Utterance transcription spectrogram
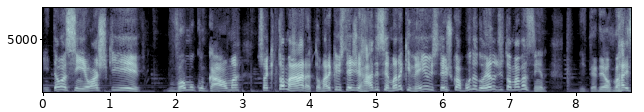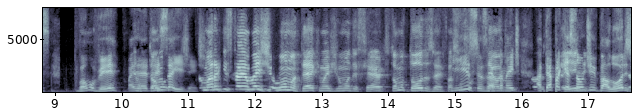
Então, assim, eu acho que vamos com calma. Só que tomara, tomara que eu esteja errado e semana que vem eu esteja com a bunda doendo de tomar vacina. Entendeu? Mas vamos ver. Mas é, é isso aí, gente. Tomara que saia mais de uma até, que mais de uma dê certo. Toma todas, velho. Isso, um exatamente. De... Até para questão de valores.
